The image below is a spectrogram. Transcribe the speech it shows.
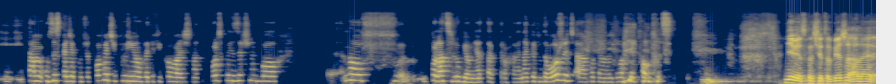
i, i tam uzyskać jakąś odpowiedź i później ją weryfikować na tych polskojęzycznych, bo e, no, Polacy lubią, nie? Tak trochę. Najpierw dołożyć, a potem ewentualnie pomóc. Nie wiem skąd się to bierze, ale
